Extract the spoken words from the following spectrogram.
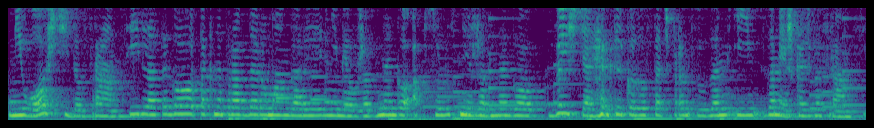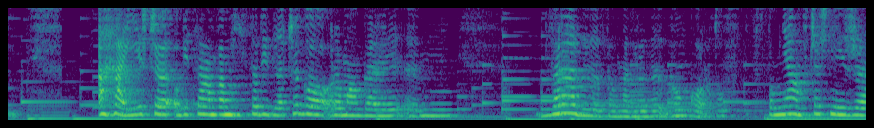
miłości do Francji, dlatego tak naprawdę Romain Gary nie miał żadnego, absolutnie żadnego wyjścia, jak tylko zostać Francuzem i zamieszkać we Francji. Aha, i jeszcze obiecałam Wam historię, dlaczego Romain Gary ym, dwa razy dostał nagrodę Goncordów. Wspomniałam wcześniej, że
